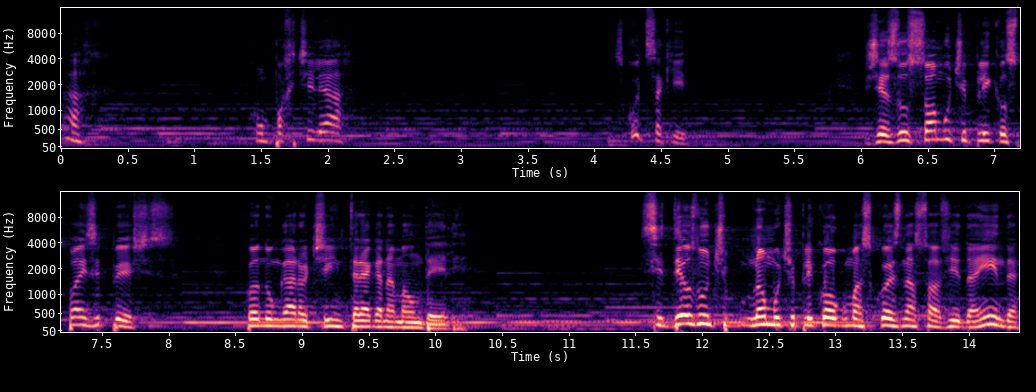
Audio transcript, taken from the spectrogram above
Dar, compartilhar. Escute isso aqui. Jesus só multiplica os pães e peixes quando um garotinho entrega na mão dele. Se Deus não, não multiplicou algumas coisas na sua vida ainda,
